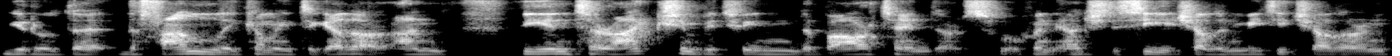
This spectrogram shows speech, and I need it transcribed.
you know the the family coming together and the interaction between the bartenders when they actually see each other and meet each other and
